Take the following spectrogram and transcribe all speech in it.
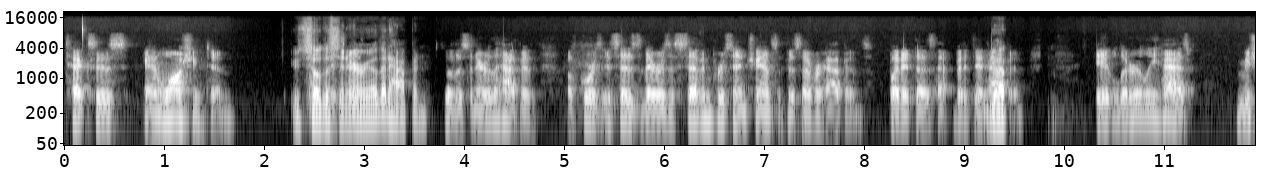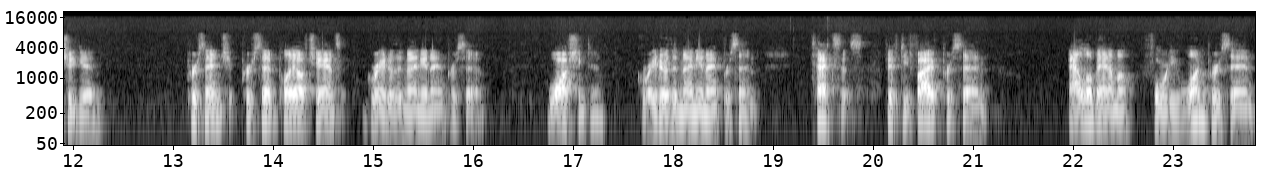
Texas, and Washington. So the scenario that happened. So the scenario that happened, of course, it says there is a seven percent chance that this ever happens, but it does. Ha- but it did Yep. happen. It literally has Michigan percent percent playoff chance greater than ninety nine percent. Washington greater than ninety nine percent. Texas fifty five percent. Alabama forty one percent.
